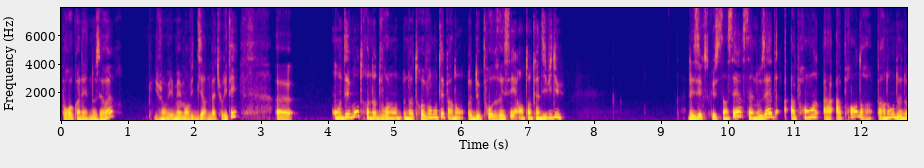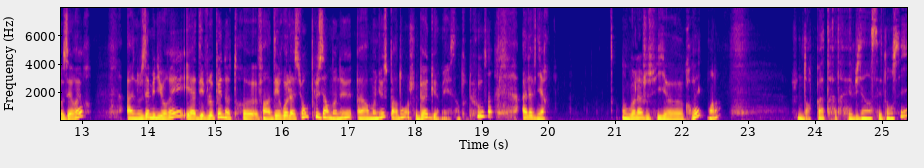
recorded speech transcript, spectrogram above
pour reconnaître nos erreurs, puis j'en ai même envie de dire de maturité, euh, on démontre notre, notre volonté pardon, de progresser en tant qu'individu. Les excuses sincères, ça nous aide à apprendre, pardon, de nos erreurs, à nous améliorer et à développer notre, enfin, des relations plus harmonieuses, harmonieuses pardon, je bug, mais c'est un tout fou ça, à l'avenir. Donc voilà, je suis euh, crevée, voilà. Je ne dors pas très très bien ces temps-ci.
